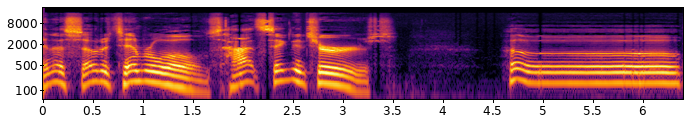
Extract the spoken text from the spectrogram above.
Minnesota Timberwolves, hot signatures. Ho.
